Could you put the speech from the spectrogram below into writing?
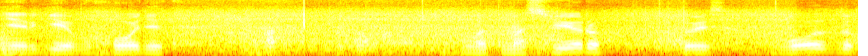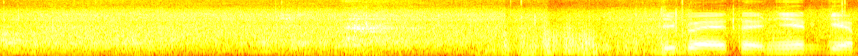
Энергия выходит в атмосферу, то есть в воздух. Либо это энергия,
